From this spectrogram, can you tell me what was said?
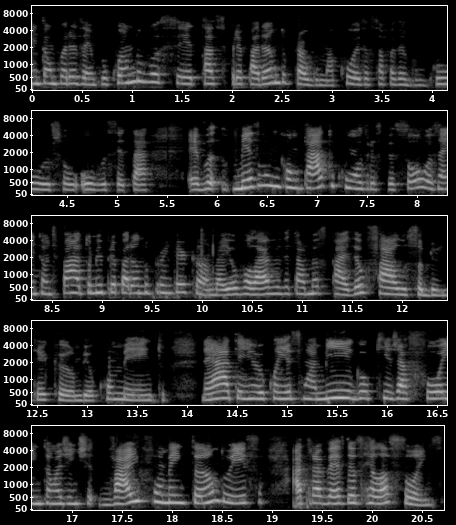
então, por exemplo, quando você está se preparando para alguma coisa, está fazendo um curso, ou, ou você está, é, mesmo em contato com outras pessoas, né? Então, tipo, ah, estou me preparando para o intercâmbio, aí eu vou lá visitar meus pais, eu falo sobre o intercâmbio, eu comento, né? Ah, tenho, eu conheço um amigo que já foi, então a gente vai fomentando isso através das relações.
